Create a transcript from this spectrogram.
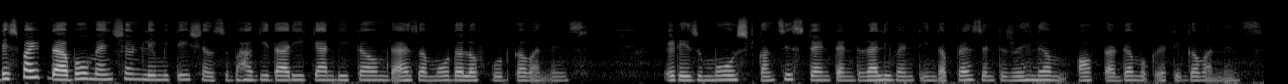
Despite the above mentioned limitations, Bhagidari can be termed as a model of good governance. It is most consistent and relevant in the present realm of the democratic governance.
